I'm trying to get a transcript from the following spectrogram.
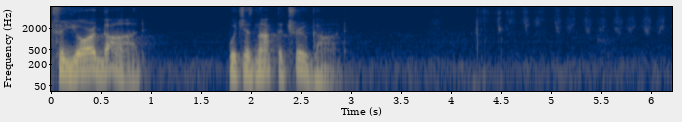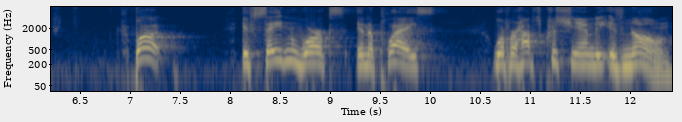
to your God, which is not the true God. But if Satan works in a place where perhaps Christianity is known,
